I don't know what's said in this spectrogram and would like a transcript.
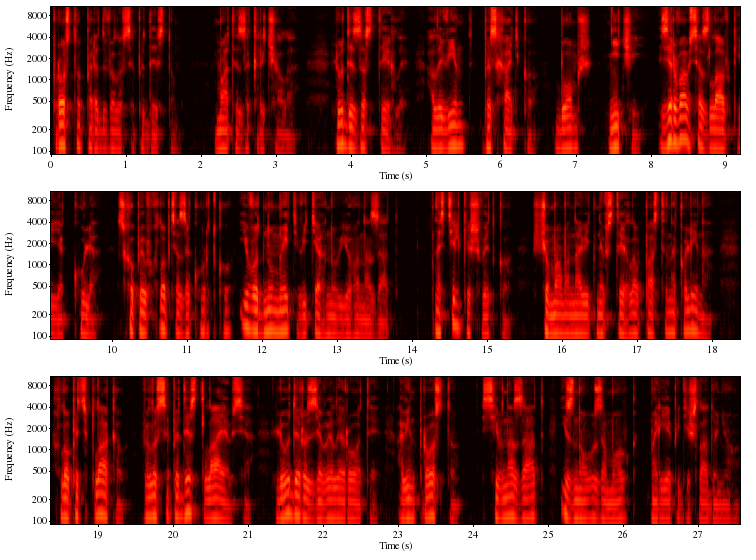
просто перед велосипедистом. Мати закричала. Люди застигли, але він, безхатько, бомж, нічий, зірвався з лавки, як куля, схопив хлопця за куртку і в одну мить відтягнув його назад. Настільки швидко, що мама навіть не встигла впасти на коліна. Хлопець плакав, велосипедист лаявся, люди роззявили роти, а він просто сів назад і знову замовк. Марія підійшла до нього.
